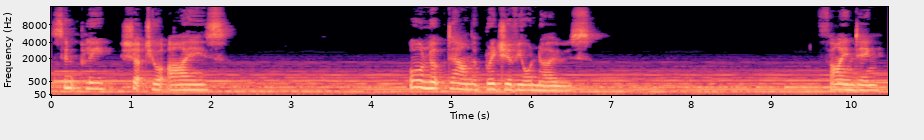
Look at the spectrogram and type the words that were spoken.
Simply shut your eyes or look down the bridge of your nose, finding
